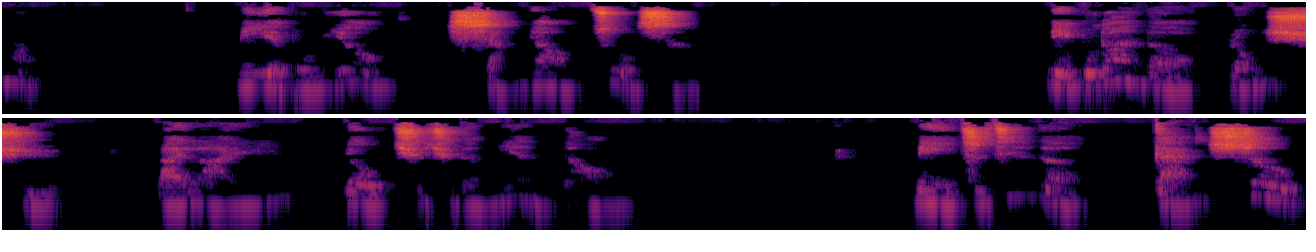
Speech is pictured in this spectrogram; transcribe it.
么，你也不用想要做什么，你不断的容许来来又去去的念头，你直接的感受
